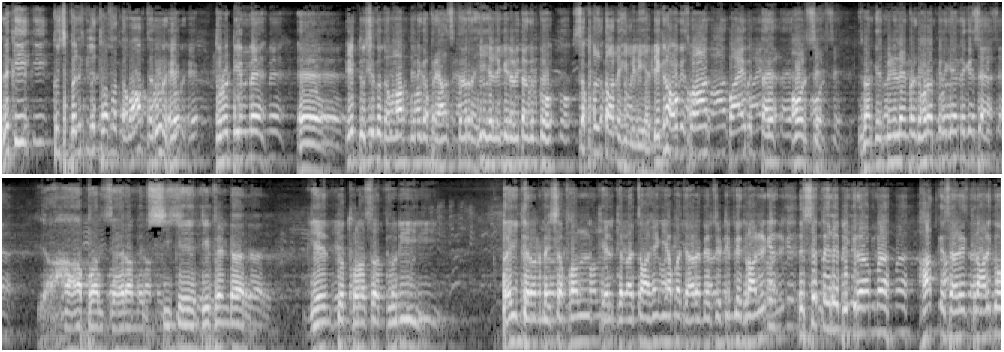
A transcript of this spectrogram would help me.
लेकिन कुछ पल के लिए थोड़ा सा दबाव ज़रूर है दोनों टीम में एक दूसरे को दबाव देने का प्रयास कर रही है लेकिन अभी तक उनको सफलता नहीं मिली है देखना होगा इस बार बाय और से इस बार गेंद मिडिल लाइन पर गौरव के लिए लेकिन यहाँ पर जहरा एफसी के डिफेंडर गेंद को थोड़ा सा दूरी तय करने में सफल खेल खेलना चाहेंगे यहाँ पर जा रहे हैं टीम के खिलाड़ी, लेकिन इससे पहले विक्रम हाथ के सारे खिलाड़ी को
